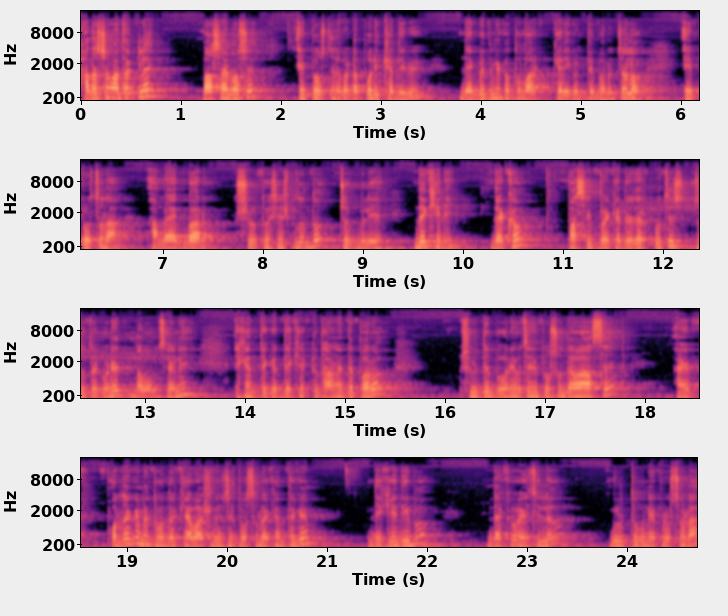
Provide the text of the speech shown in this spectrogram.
হাতের সময় থাকলে বাসায় বসে এই প্রশ্নের ব্যাপারটা পরীক্ষা দেবে। দেখবে তুমি কত মার্ক ক্যারি করতে পারো। চলো, এই প্রশ্নটা আমরা একবার শুরু থেকে শেষ পর্যন্ত চোখ বুলিয়ে দেখে নিই। দেখো বার্ষিক পরীক্ষা দু হাজার পঁচিশ উচ্চতর গণিত নবম শ্রেণি। এখান থেকে দেখে একটা ধারণা নিতে পারো। শুরুতে বহু নির্বাচনী প্রশ্ন দেওয়া আছে। আমি পর্যায়ক্রমে তোমাদেরকে আবার সৃজনশীল প্রশ্ন এখান থেকে দেখিয়ে দিব। দেখো, এই ছিল গুরুত্বপূর্ণ এই প্রশ্নটা।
